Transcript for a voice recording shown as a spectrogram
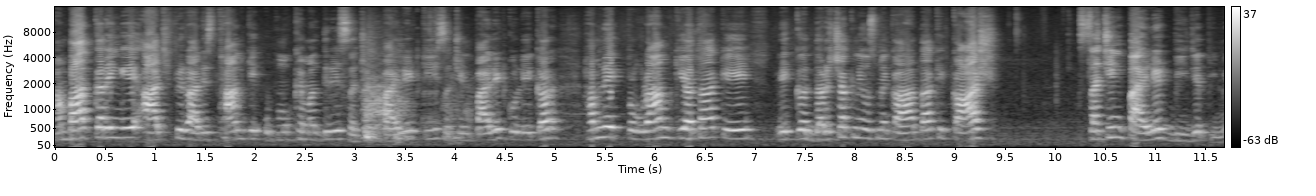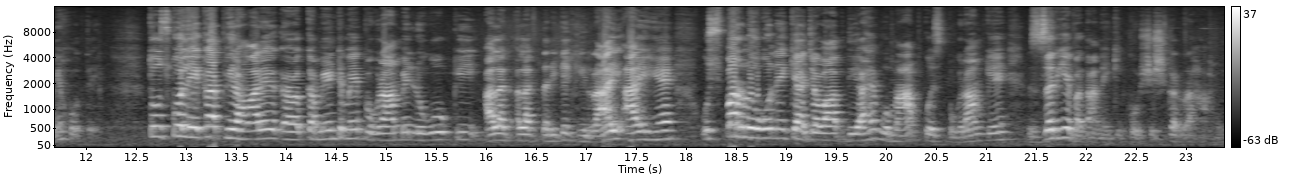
हम बात करेंगे आज फिर राजस्थान के उप मुख्यमंत्री सचिन पायलट की। सचिन पायलट को लेकर हमने एक प्रोग्राम किया था कि एक दर्शक ने उसमें कहा था कि काश सचिन पायलट बीजेपी में होते। तो उसको लेकर फिर हमारे कमेंट में प्रोग्राम में लोगों की अलग अलग तरीके की राय आई है। उस पर लोगों ने क्या जवाब दिया है, वो मैं आपको इस प्रोग्राम के ज़रिए बताने की कोशिश कर रहा हूँ।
